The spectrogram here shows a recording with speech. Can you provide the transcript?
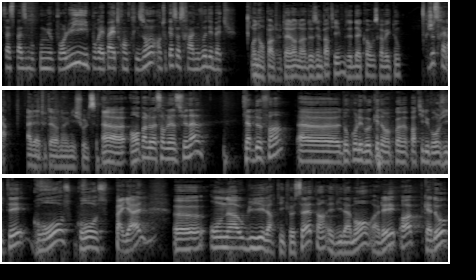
ça se passe beaucoup mieux pour lui, il pourrait pas être en prison. En tout cas, ce sera à nouveau débattu. On en parle tout à l'heure dans la deuxième partie. Vous êtes d'accord? Vous serez avec nous? Je serai là. Allez, à tout à l'heure, Noémie Schulz. Euh, on reparle de l'Assemblée nationale. Clap de fin. Euh, donc, on l'évoquait dans la première partie du Grand JT. Grosse, grosse pagaille. Euh, on a oublié l'article 7, hein, évidemment. Allez, hop, cadeau.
